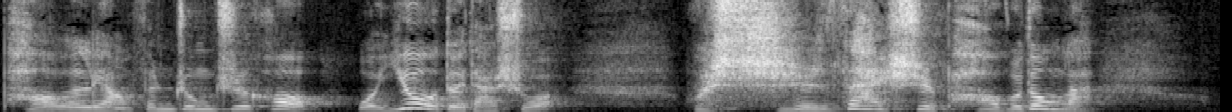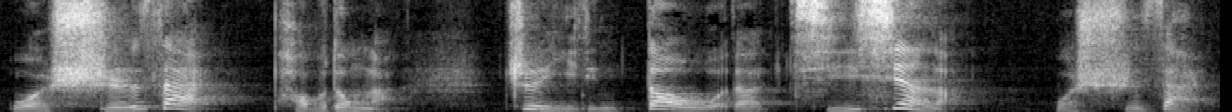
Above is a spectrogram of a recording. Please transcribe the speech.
跑了两分钟之后，我又对他说：“我实在是跑不动了，我实在跑不动了，这已经到我的极限了，我实在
